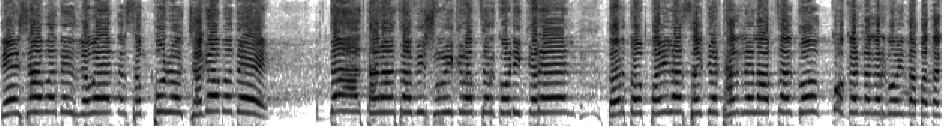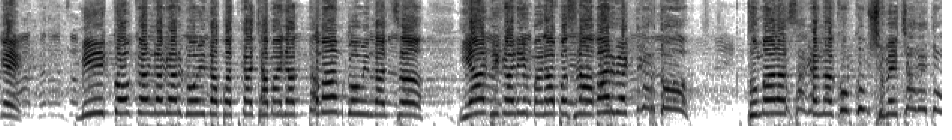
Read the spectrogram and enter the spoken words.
देशामध्ये नव्हे तर संपूर्ण जगामध्ये दहा थराचा विश्वविक्रम जर कोणी करेल तर तो पहिला संघ ठरलेला आमचा गो कोकण नगर गोविंदा पथक. आहे मी कोकण नगर गोविंदा पथकाच्या माझ्या तमाम गोविंदांचं या ठिकाणी मनापासून आभार व्यक्त करतो. तुम्हाला सगळ्यांना खूप खूप शुभेच्छा देतो.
